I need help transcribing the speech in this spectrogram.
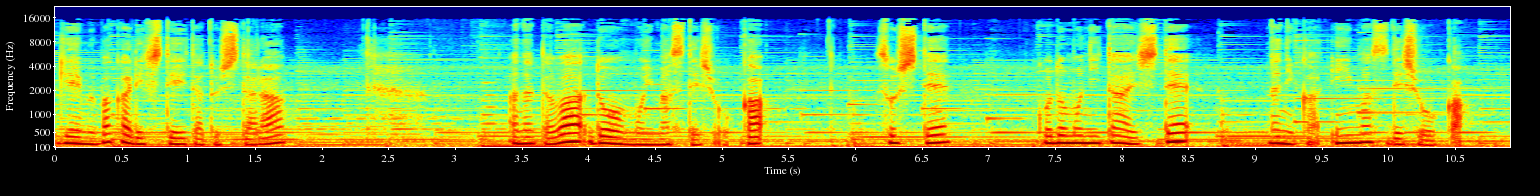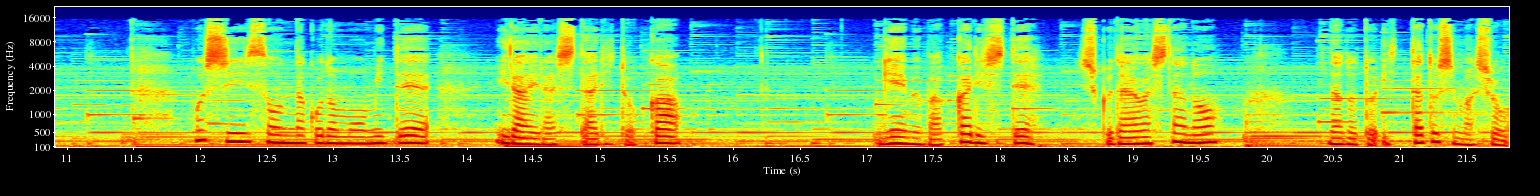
ゲームばかりしていたとしたらあなたはどう思いますでしょうか？そして子供に対して何か言いますでしょうか？もしそんな子供を見てイライラしたりとかゲームばっかりして宿題はしたの？などと言ったとしましょう。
